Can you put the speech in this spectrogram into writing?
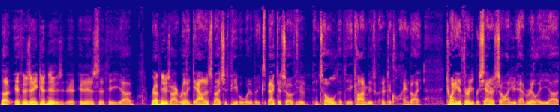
But if there's any good news, it, it is that the uh, revenues aren't really down as much as people would have expected. So if you've been told that the economy is going to decline by 20 or 30 percent or so on, you'd have really uh,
